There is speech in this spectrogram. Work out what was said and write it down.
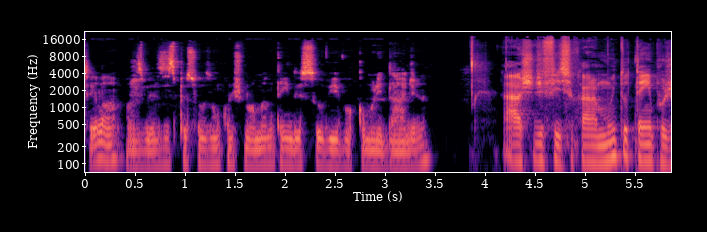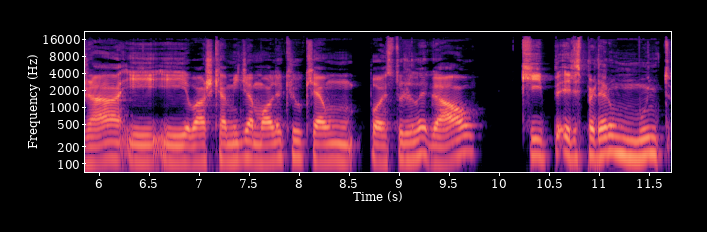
sei lá, às vezes as pessoas vão continuar mantendo isso vivo, a comunidade, né? Acho difícil, cara. Muito tempo já. E, e eu acho que a Media Molecule, que é um, pô, é um estúdio legal, que eles perderam muito.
